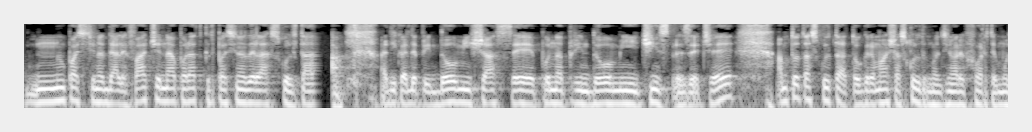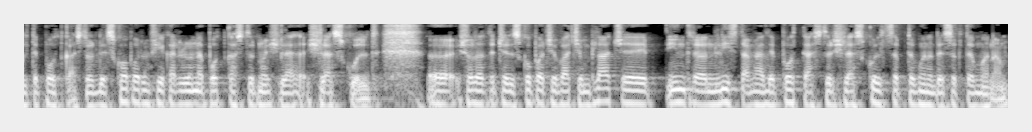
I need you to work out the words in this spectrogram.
nu pasiunea de a le face neapărat cât pasiunea de a le asculta. Adică de prin 2006 până prin 2015 am tot ascultat o grămadă și ascult în continuare foarte multe podcasturi. Descoper în fiecare lună podcasturi noi și le, și le ascult. Uh, și odată ce descoper ceva ce îmi place, intră în lista mea de podcasturi și le ascult săptămână de săptămână.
